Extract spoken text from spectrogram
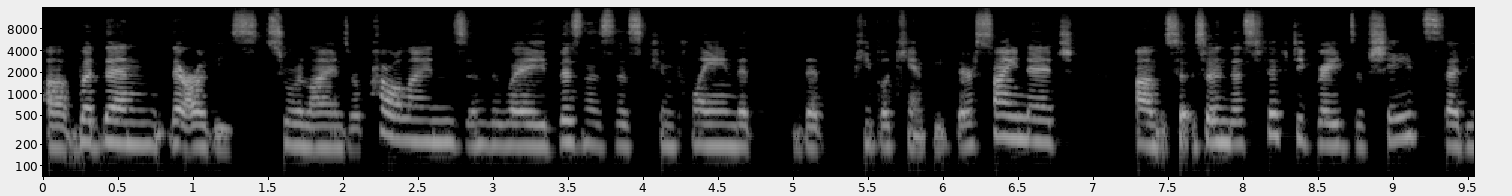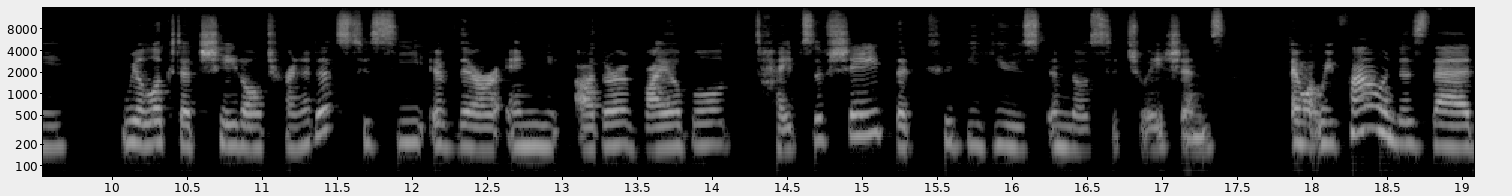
Uh, but then there are these sewer lines or power lines in the way. Businesses complain that, that people can't read their signage. Um, so, so in this 50 grades of shade study, we looked at shade alternatives to see if there are any other viable types of shade that could be used in those situations. And what we found is that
